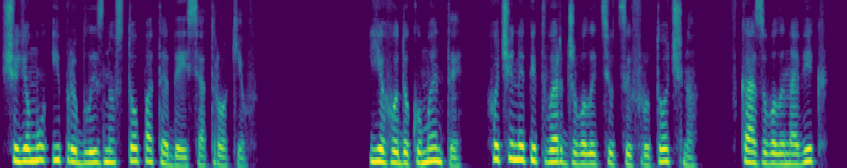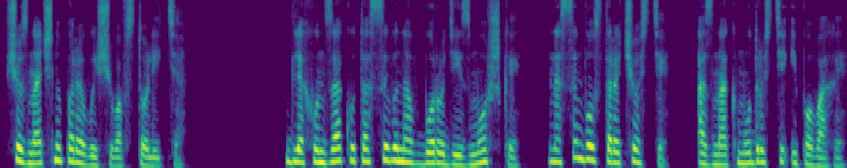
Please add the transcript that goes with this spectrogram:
що йому і приблизно 150 років. Його документи, хоч і не підтверджували цю цифру точно, вказували на вік, що значно перевищував століття. Для Хунзакута сивина в бороді й зморшки не символ старечості, а знак мудрості і поваги.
